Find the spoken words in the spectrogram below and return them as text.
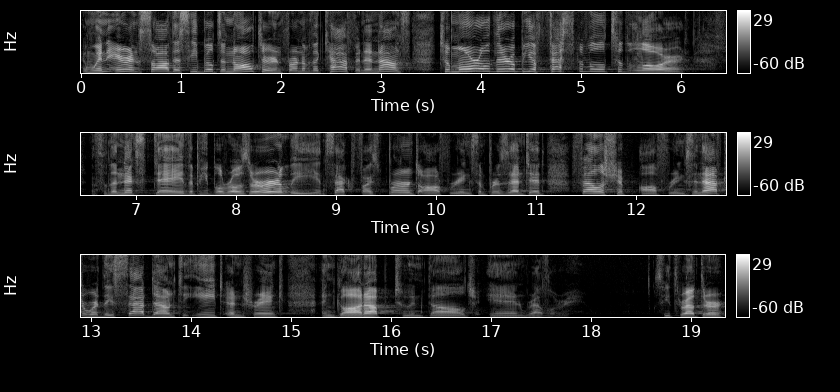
And when Aaron saw this, he built an altar in front of the calf and announced, Tomorrow there will be a festival to the Lord. So the next day, the people rose early and sacrificed burnt offerings and presented fellowship offerings. And afterward, they sat down to eat and drink and got up to indulge in revelry. Throughout their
